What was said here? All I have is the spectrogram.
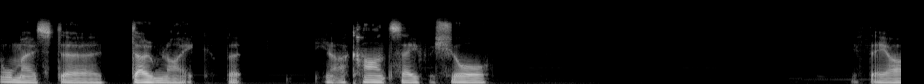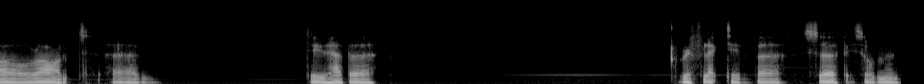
almost uh, dome-like, but you know I can't say for sure if they are or aren't, um, do have a reflective uh, surface on them.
